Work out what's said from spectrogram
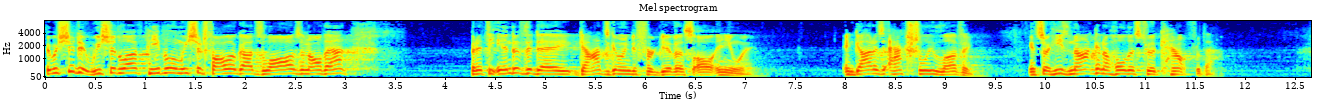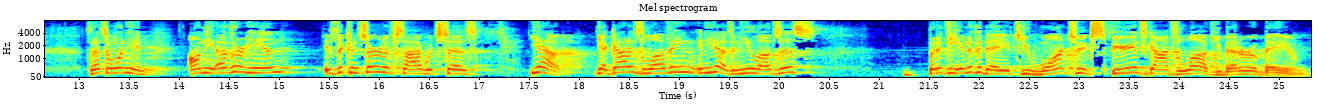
that we should do. We should love people and we should follow God's laws and all that. But at the end of the day, God's going to forgive us all anyway. And God is actually loving. And so He's not going to hold us to account for that. So that's on one hand. On the other hand is the conservative side, which says, yeah, yeah, God is loving, and He does, and He loves us. But at the end of the day, if you want to experience God's love, you better obey Him.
